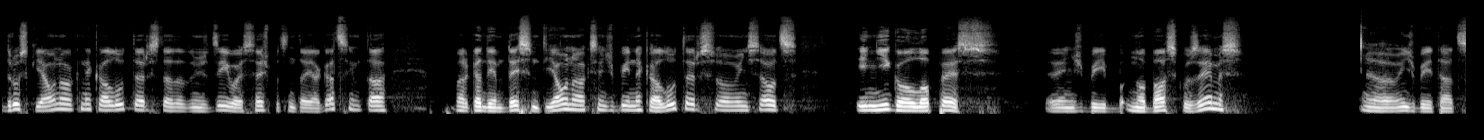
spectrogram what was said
druski jaunāku nekā Luters, tātad viņš dzīvoja 16. gadsimtā, par gadiem desmit jaunāks viņš bija nekā Luters, un viņš sauc Iņigo Lopes. Viņš bija no Basku zemes. Viņš bija tāds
